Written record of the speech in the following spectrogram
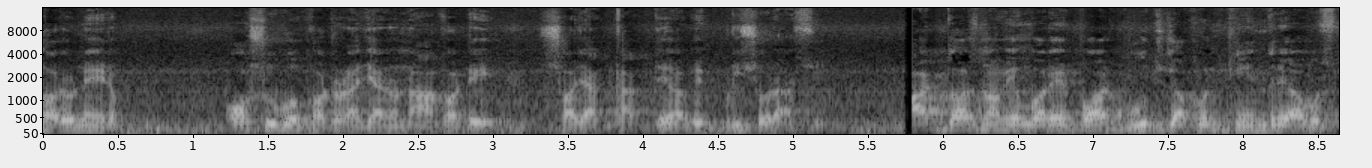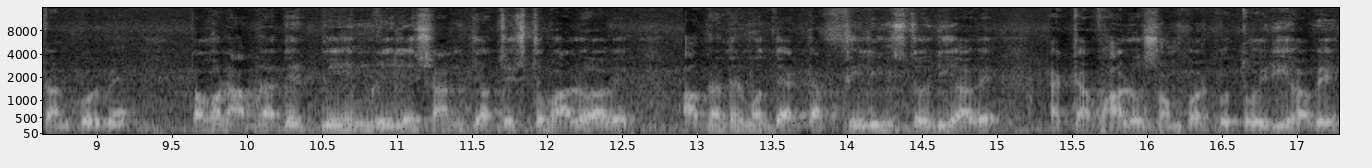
ধরনের অশুভ ঘটনা যেন না ঘটে, সজাগ থাকতে হবে বৃষ রাশি। আট, দশ নভেম্বরের পর বুধ যখন কেন্দ্রে অবস্থান করবে, তখন আপনাদের প্রেম, রিলেশান যথেষ্ট ভালো হবে। আপনাদের মধ্যে একটা ফিলিংস তৈরি হবে, একটা ভালো সম্পর্ক তৈরি হবে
